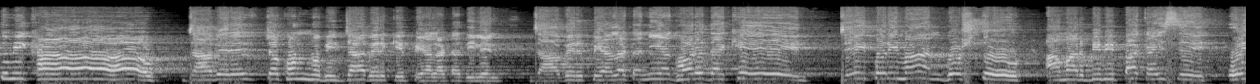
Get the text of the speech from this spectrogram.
তুমি খাও। জাবেরের যখন নবী জাবেরকে পেয়ালাটা দিলেন, জাবের পেয়ালাটা নিয়ে ঘরে দেখেন, যেই পরিমাণ গোস্ত আমার বিবি পাকাইছে, ওই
